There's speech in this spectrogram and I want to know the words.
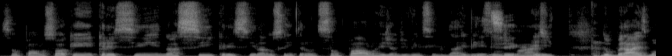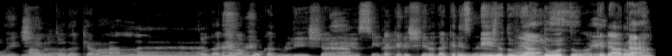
São Paulo. Só que cresci, nasci, cresci lá no centrão de São Paulo, região de 25 da 25 de março, Eita, do Braz, Bom Retiro, Malandro. toda aquela Malandro. toda aquela boca do lixo ali. Eu sinto aquele cheiro daqueles mijos do nossa, viaduto, aquele eita. aroma,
